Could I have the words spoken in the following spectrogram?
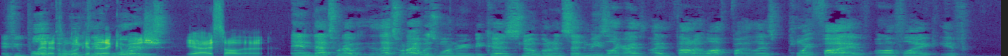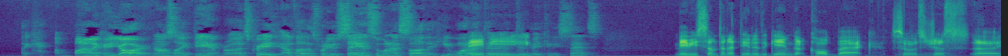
if you pull Might up the weekly into that, awards. Yeah, I saw that. and that's what I was that's what I was wondering because Snowbone had said to me he's like I I thought I lost by like 0.5 off like if like by like a yard and I was like damn bro that's crazy I thought that's what he was saying so when I saw that he won it then it Maybe- didn't make any sense Maybe something at the end of the game got called back, so it's Yeah. just uh,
